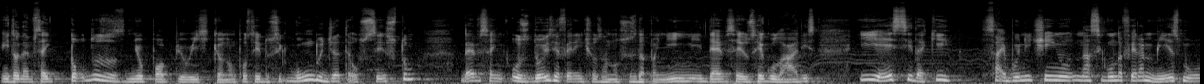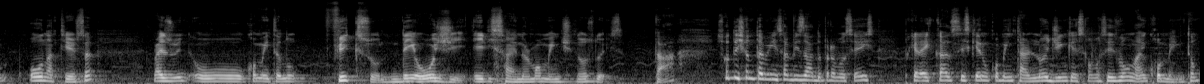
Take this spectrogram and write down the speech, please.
Então deve sair todos os New Pop Week que eu não postei do segundo dia até o sexto. Deve sair os dois referentes aos anúncios da Panini, deve sair os regulares. E esse daqui sai bonitinho na segunda-feira mesmo ou na terça. Mas o, o, comentando fixo de hoje, ele sai normalmente nos dois, tá? Só deixando também isso avisado para vocês, porque daí caso vocês queiram comentar no dia em questão, vocês vão lá e comentam.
